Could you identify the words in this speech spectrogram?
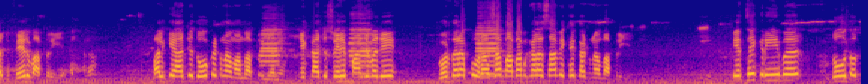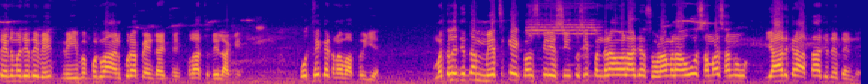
ਅੱਜ ਫੇਰ ਵਾਪਰੀ ਹੈ ਹਨਾ? ਬਲਕਿ ਅੱਜ ਦੋ ਘਟਨਾਵਾਂ ਵਾਪਰੀਆਂ ਨੇ। ਇੱਕ ਅੱਜ ਸਵੇਰੇ 5 ਵਜੇ ਗੁਰਦੁਆਰਾ ਭੋਰਾ ਸਾਹਿਬ ਬਾਬਾ ਬਕਾਲਾ ਸਾਹਿਬ ਵਿਖੇ ਘਟਨਾ ਵਾਪਰੀ ਹੈ। ਇੱਥੇ ਕਰੀਬ 2 ਤੋਂ 3 ਵਜੇ ਦੇ ਕਰੀਬ ਭਗਵਾਨਪੁਰਾ ਪਿੰਡ ਹੈ ਇੱਥੇ ਪਲੱਥ ਦੇ ਲਾਗੇ। ਉੱਥੇ ਘਟਨਾ ਵਾਪਰੀ ਹੈ। ਮਤਲਬ ਜਿੱਦਾਂ ਮਿਥ ਕੇ ਕਨਸਪੀਰੇਸੀ ਤੁਸੀਂ 15 ਵਾਲਾ ਜਾਂ 16 ਵਾਲਾ, ਉਹ ਸਮਾਂ ਸਾਨੂੰ ਯਾਦ ਕਰਾਤਾ ਅੱਜ ਦੇ ਦਿਨ ਨੇ।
